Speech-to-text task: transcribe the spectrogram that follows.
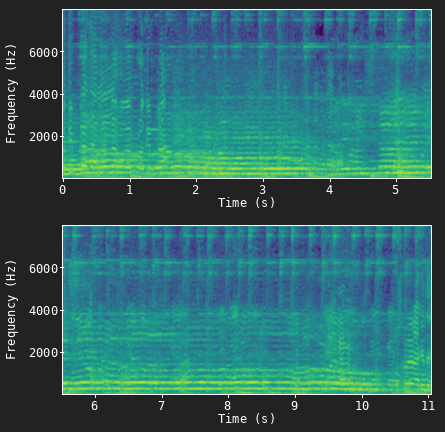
প্রদীপটা জ্বালালে হবে প্রদীপটা দে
